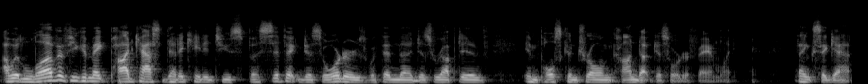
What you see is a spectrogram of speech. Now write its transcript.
I would love if you could make podcasts dedicated to specific disorders within the disruptive impulse control and conduct disorder family. Thanks again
